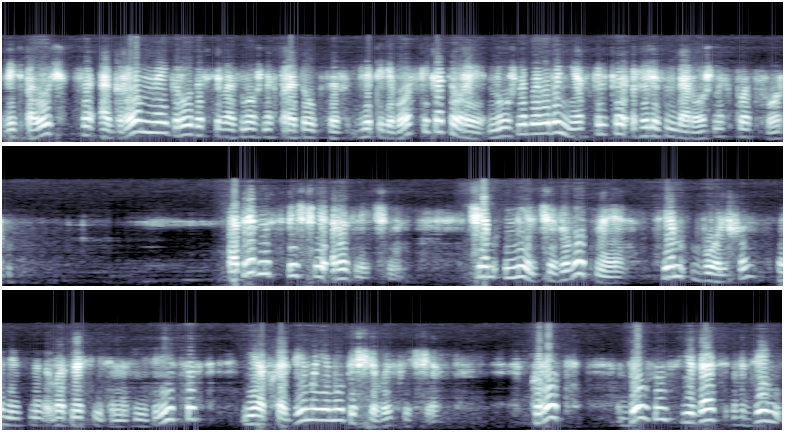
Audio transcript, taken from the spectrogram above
ведь получится огромная груда всевозможных продуктов, для перевозки которой нужно было бы несколько железнодорожных платформ. Потребность в пище различна. Чем мельче животное, тем больше, конечно, в относительных единицах, необходимо ему пищевых веществ. Крот должен съедать в день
